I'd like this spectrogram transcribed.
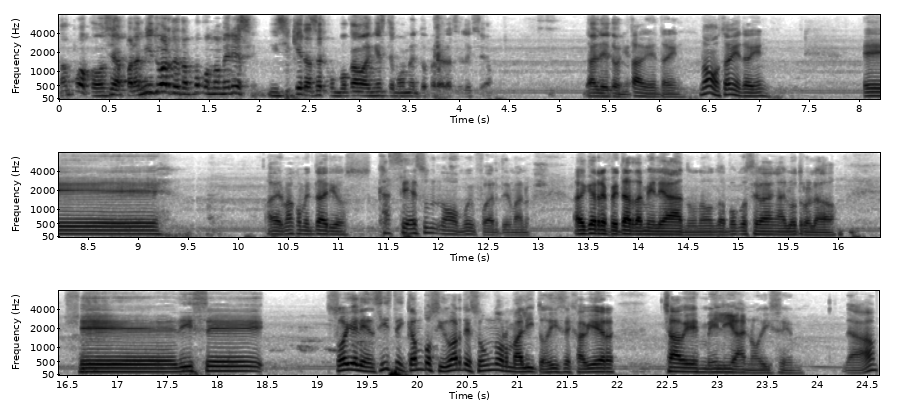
tampoco. O sea, para mí Duarte tampoco no merece, ni siquiera ser convocado en este momento para la selección. Dale, Toño. Está bien, está bien. No, está bien, está bien. Eh, A ver, más comentarios. Casi es un. No, muy fuerte, hermano. Hay que respetar también Leandro, ¿no? Tampoco se van al otro lado. Eh, dice. Soy aliancista y Campos y Duarte son normalitos, dice Javier Chávez Meliano, dice. Ya,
